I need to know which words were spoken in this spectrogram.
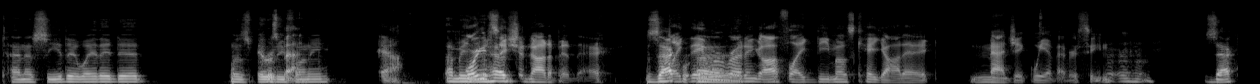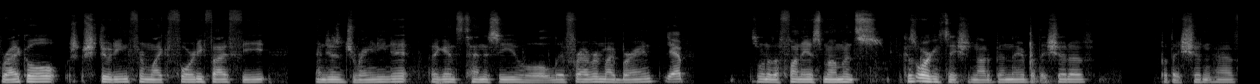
Tennessee the way they did was It was pretty funny. Yeah. I mean, Oregon you State had should not have been there. Zach. like they were uh, running off like the most chaotic magic we have ever seen. Mhm. Zach Reichle sh- shooting from like 45 feet and just draining it against Tennessee will live forever in my brain. Yep. It's one of the funniest moments because Oregon State should not have been there, but they should have. But they shouldn't have.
